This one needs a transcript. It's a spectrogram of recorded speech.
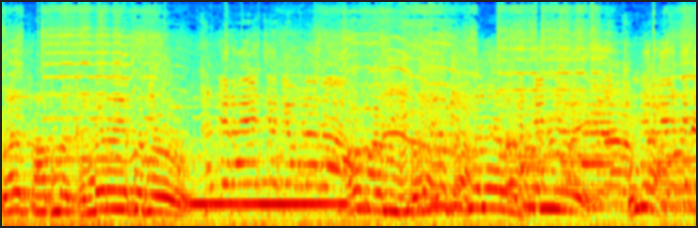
त्यात आपलं खंडेरायाचं देव खंडेरायाच्या देवळाला अहो पुण्याचं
